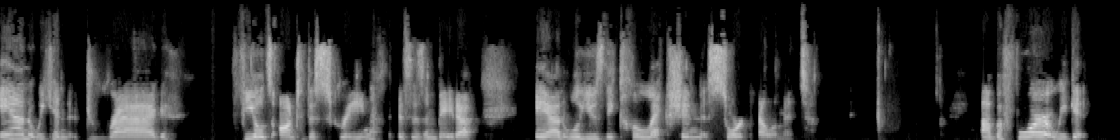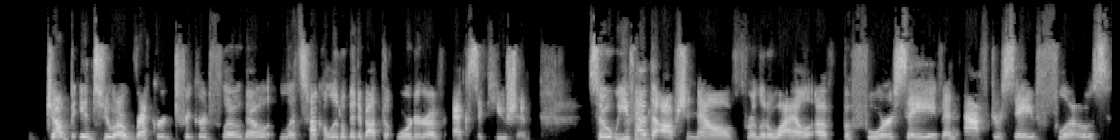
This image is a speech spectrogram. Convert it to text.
And we can drag fields onto the screen. This is in beta. And we'll use the collection sort element. Um, before we get jump into a record triggered flow though, let's talk a little bit about the order of execution. So we've had the option now for a little while of before save and after save flows.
